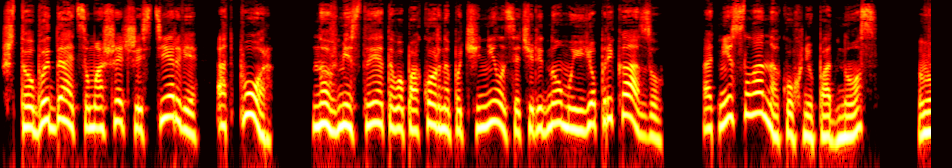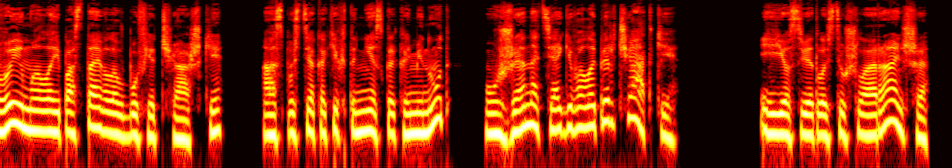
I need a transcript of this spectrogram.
чтобы дать сумасшедшей стерве отпор, но вместо этого покорно подчинилась очередному ее приказу. Отнесла на кухню поднос, вымыла и поставила в буфет чашки, а спустя каких-то несколько минут уже натягивала перчатки. Ее светлость ушла раньше,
